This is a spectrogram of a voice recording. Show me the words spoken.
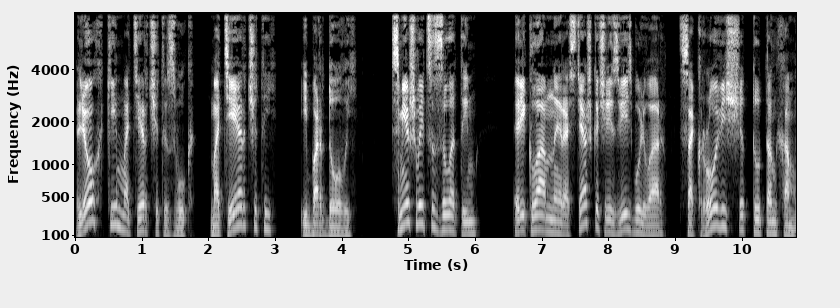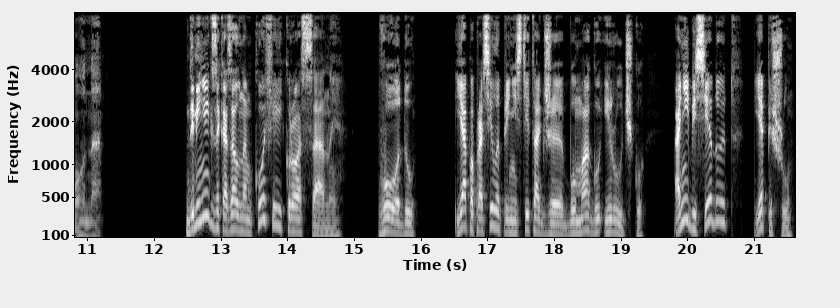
Легкий матерчатый звук, матерчатый и бордовый. Смешивается с золотым. Рекламная растяжка через весь бульвар. Сокровище Тутанхамона. Доминик заказал нам кофе и круассаны, воду. Я попросила принести также бумагу и ручку. Они беседуют, я пишу.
